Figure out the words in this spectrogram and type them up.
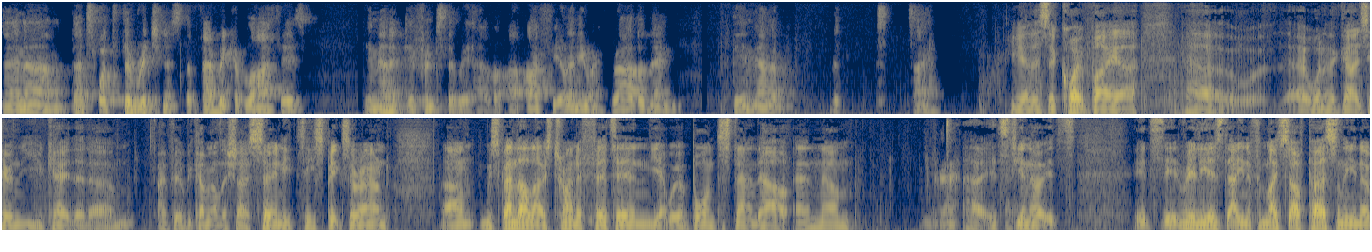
And um, that's what the richness, the fabric of life is the amount of difference that we have, I, I feel anyway, rather than the amount of the same. Yeah, there's a quote by uh, uh, one of the guys here in the UK that um, hopefully will be coming on the show soon. He, he speaks around. Um, we spend our lives trying to fit in, yet we were born to stand out, and um, uh, it's you know it's it's it really is that you know for myself personally you know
